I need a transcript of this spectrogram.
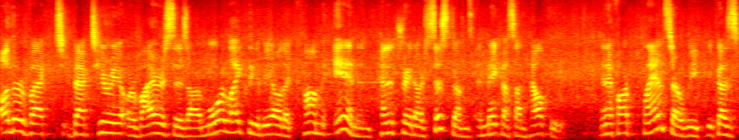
other bacteria or viruses are more likely to be able to come in and penetrate our systems and make us unhealthy. And if our plants are weak because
